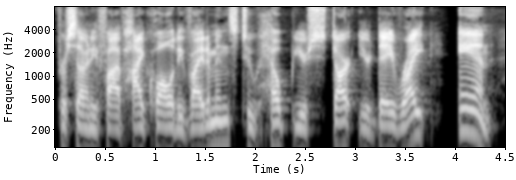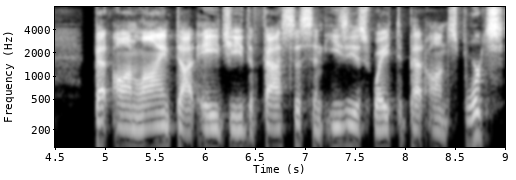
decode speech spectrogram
for 75 high quality vitamins to help you start your day right, and betonline.ag, the fastest and easiest way to bet on sports.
